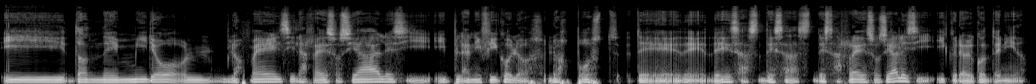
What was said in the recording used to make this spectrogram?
y donde miro los mails y las redes sociales y, planifico los, los posts de, esas, de, esas, de esas redes sociales y, y creo el contenido.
